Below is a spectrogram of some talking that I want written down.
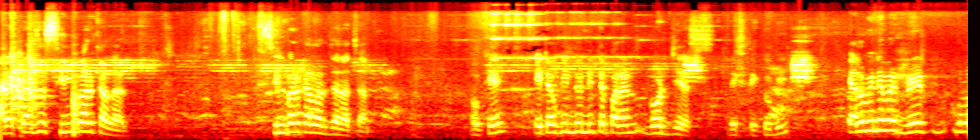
আর একটা আছে সিলভার কালার সিলভার কালার যারা চান ওকে? এটাও কিন্তু নিতে পারেন গর্জিয়াস দেখতে খুবই। অ্যালুমিনিয়ামের গ্রেডগুলো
